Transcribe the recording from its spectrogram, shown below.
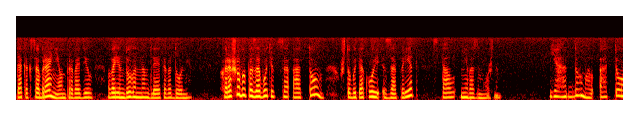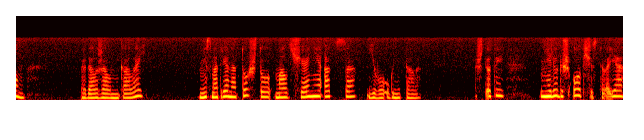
так как собрание он проводил в арендованном для этого доме. Хорошо бы позаботиться о том, чтобы такой запрет стал невозможным. «Я думал о том», — продолжал Николай, несмотря на то, что молчание отца его угнетало, «что ты не любишь общество. Я,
